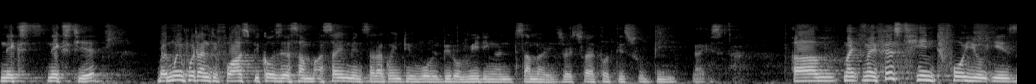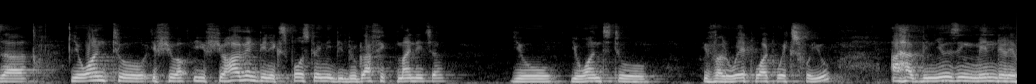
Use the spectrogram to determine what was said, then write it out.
next, next year. But more importantly for us, because there are some assignments that are going to involve a bit of reading and summaries, right? So I thought this would be nice. Um, my, my first hint for you is uh, you want to, if you, if you haven't been exposed to any bibliographic manager, you, you want to evaluate what works for you. I have been using Mendeley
